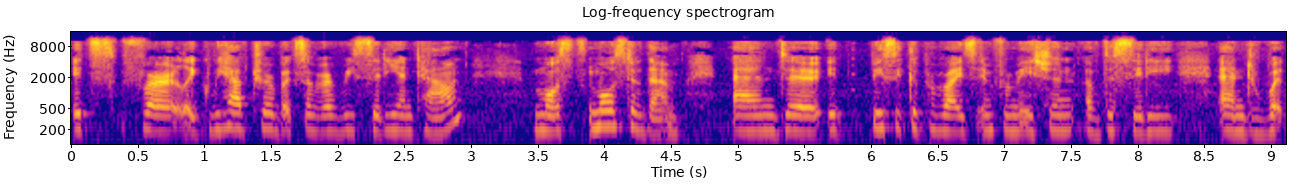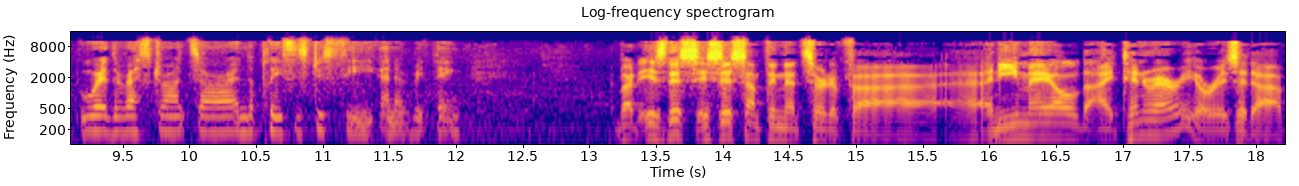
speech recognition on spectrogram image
it's for like we have tour books of every city and town, most most of them, and uh, it basically provides information of the city and what where the restaurants are and the places to see and everything. But is this is this something that's sort of uh, uh, an emailed itinerary, or is it a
